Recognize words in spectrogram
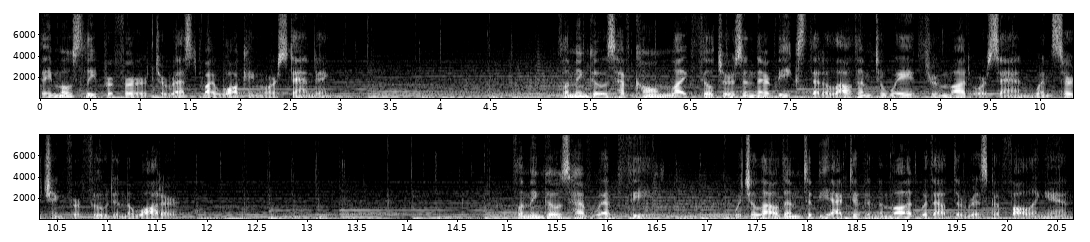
They mostly prefer to rest by walking or standing. Flamingos have comb-like filters in their beaks that allow them to wade through mud or sand when searching for food in the water. Flamingos have webbed feet, which allow them to be active in the mud without the risk of falling in.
